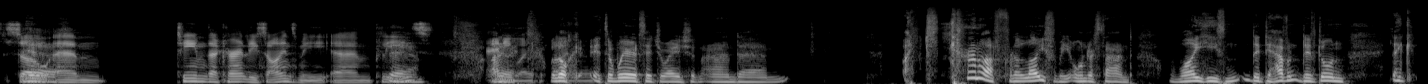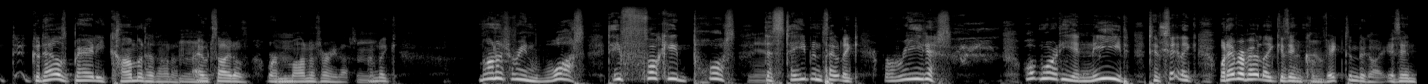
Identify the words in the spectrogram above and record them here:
So, Yeah. um, team that currently signs me, um, please. Anyway, Anyway, well, look, anyway. it's a weird situation, and um, I cannot, for the life of me, understand why he's. They they haven't. They've done like Goodell's barely commented on it Mm. outside of we're Mm. monitoring it. Mm. I'm like. Monitoring what? They fucking put Yeah. the statements out. Like, read it. what more do you need to say? Like, whatever about like is in convicting the guy is in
